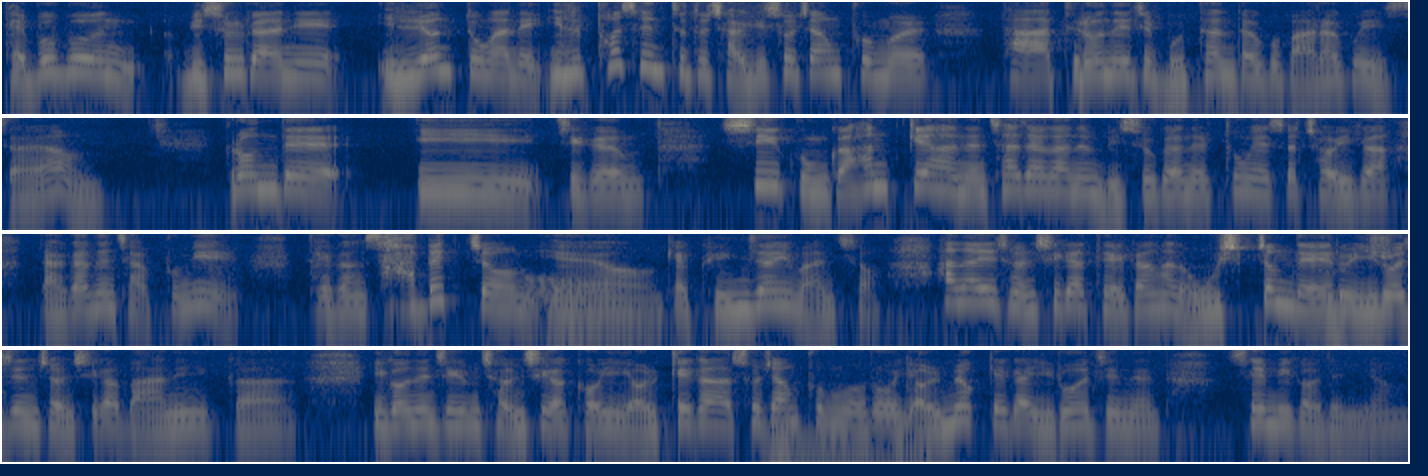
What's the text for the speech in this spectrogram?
대부분 미술관이 1년 동안에 1%도 자기 소장품을 다 드러내지 못한다고 말하고 있어요. 그런데 이 지금 시군과 함께하는 찾아가는 미술관을 통해서 저희가 나가는 작품이 대강 400점이에요. 그러니까 굉장히 많죠. 하나의 전시가 대강 한 50점 내외로 그렇죠. 이루어지는 전시가 많으니까 이거는 지금 전시가 거의 10개가 소장품으로 열몇 개가 이루어지는 셈이거든요.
